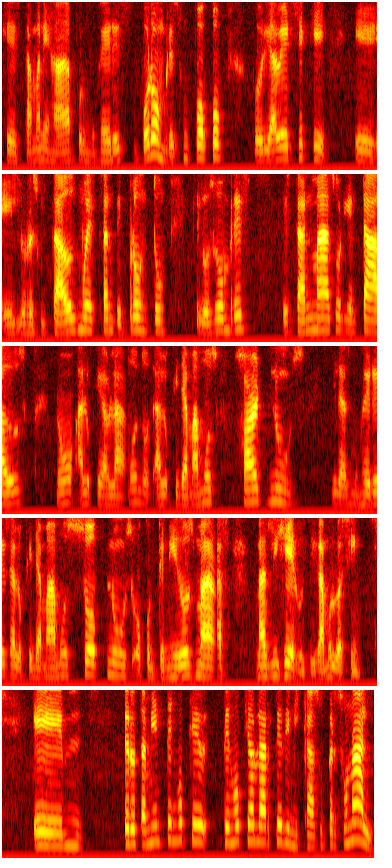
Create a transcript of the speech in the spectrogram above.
que está manejada por mujeres y por hombres. Un poco podría verse que eh, eh, los resultados muestran de pronto que los hombres están más orientados ¿no? a lo que hablamos, a lo que llamamos hard news, y las mujeres a lo que llamamos soft news o contenidos más, más ligeros, digámoslo así. Em, pero también tengo que, tengo que hablarte de mi caso personal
